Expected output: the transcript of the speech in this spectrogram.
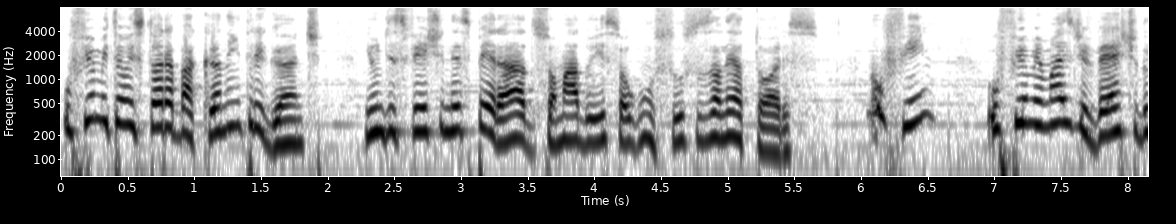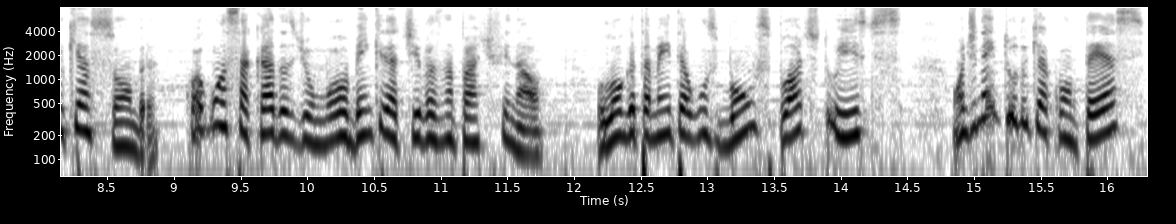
O filme tem uma história bacana e intrigante e um desfecho inesperado, somado isso a alguns sustos aleatórios. No fim, o filme mais diverte do que assombra, com algumas sacadas de humor bem criativas na parte final. O longa também tem alguns bons plot twists, onde nem tudo que acontece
